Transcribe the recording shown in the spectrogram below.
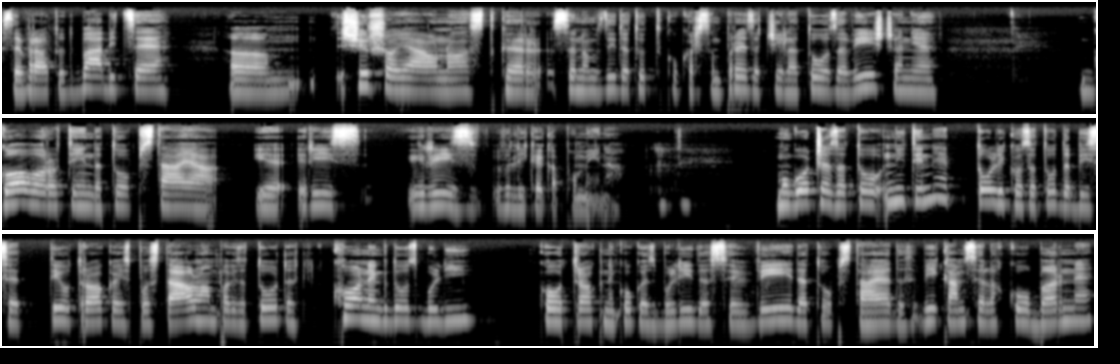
se pravi, tudi babice, um, širšo javnost, ker se nam zdi, da tudi, kot sem prej začela, to ozaveščanje, govor o tem, da to obstaja, je res, res velikega pomena. Mogoče zato, niti ne toliko zato, da bi se te otroke izpostavljali, ampak zato, da ko nekdo zboli, ko otrok nekoga zboli, da se ve, da to obstaja, da ve, kam se lahko obrne,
